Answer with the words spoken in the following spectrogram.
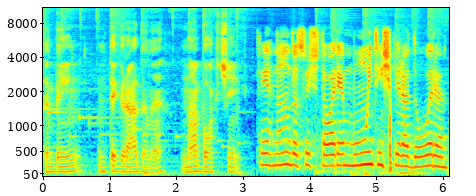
também integrada, né, na blockchain. Fernando, a sua história é muito inspiradora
